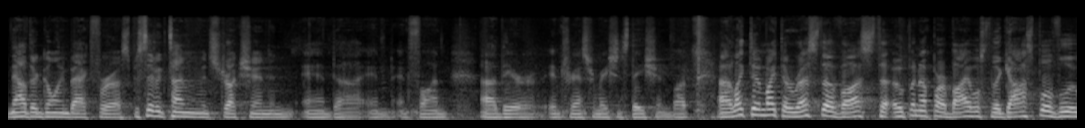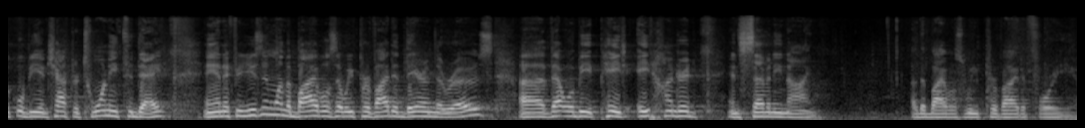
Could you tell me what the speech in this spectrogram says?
now they're going back for a specific time of instruction and, and, uh, and, and fun uh, there in Transformation Station. But uh, I'd like to invite the rest of us to open up our Bibles to the Gospel of Luke. We'll be in chapter 20 today. And if you're using one of the Bibles that we provided there in the rows, uh, that will be page 879 of the Bibles we provided for you.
